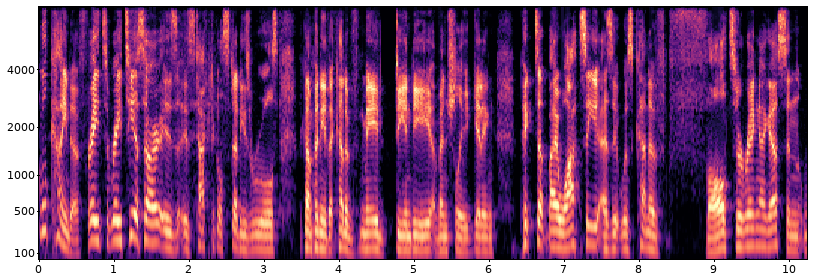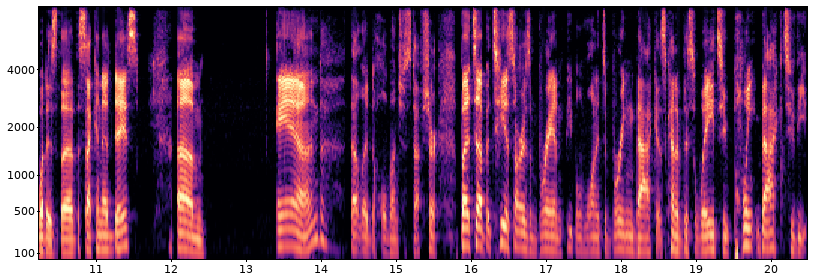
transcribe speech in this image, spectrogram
well, kind of. Right, so, right. TSR is is Tactical Studies Rules, the company that kind of made D and D eventually getting picked up by WotC as it was kind of faltering, I guess, in what is the the second ed days, um, and that led to a whole bunch of stuff. Sure, but uh, but TSR is a brand people wanted to bring back as kind of this way to point back to the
